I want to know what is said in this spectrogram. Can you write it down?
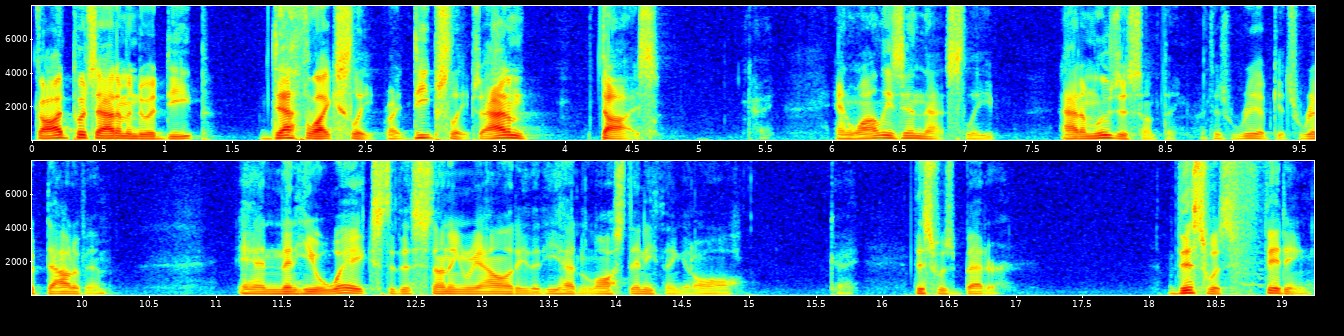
God puts Adam into a deep death like sleep, right? Deep sleep. So Adam dies. Okay. And while he's in that sleep, Adam loses something. Right? This rib gets ripped out of him. And then he awakes to this stunning reality that he hadn't lost anything at all. Okay. This was better. This was fitting.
